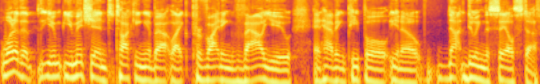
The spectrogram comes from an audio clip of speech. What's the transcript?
one of the you you mentioned talking about like providing value and having people you know not doing the sales stuff,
